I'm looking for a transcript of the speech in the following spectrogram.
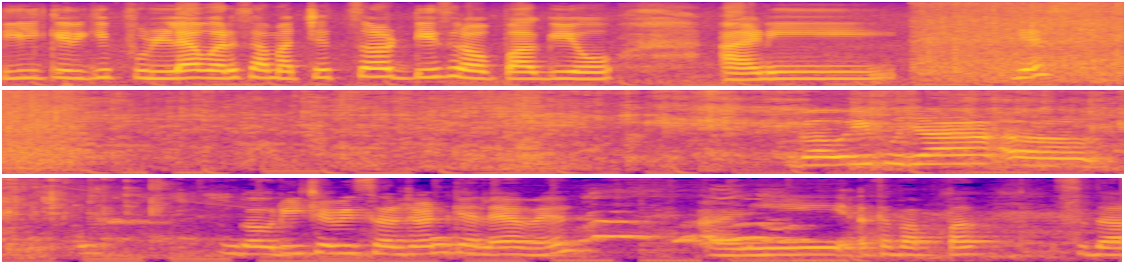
डील केली की फुडल्या वर्सा मातशे चड दीस रावपाक यो. आणि येस गौरी पूजा गौरीचे विसर्जन केले हांवें आणि आता बाप्पाक सुद्धा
